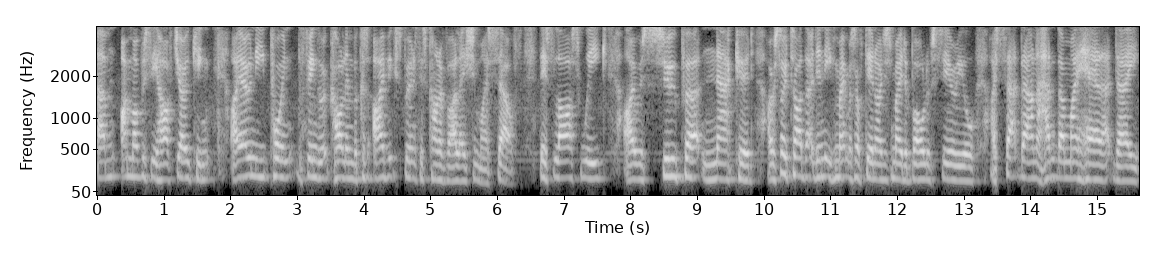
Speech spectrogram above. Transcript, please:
Um, I'm obviously half joking. I only point the finger at Colin because I've experienced this kind of violation myself. This last week, I was super knackered. I was so tired that I didn't even make myself dinner. I just made a bowl of cereal. I sat down. I hadn't done my hair that day,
